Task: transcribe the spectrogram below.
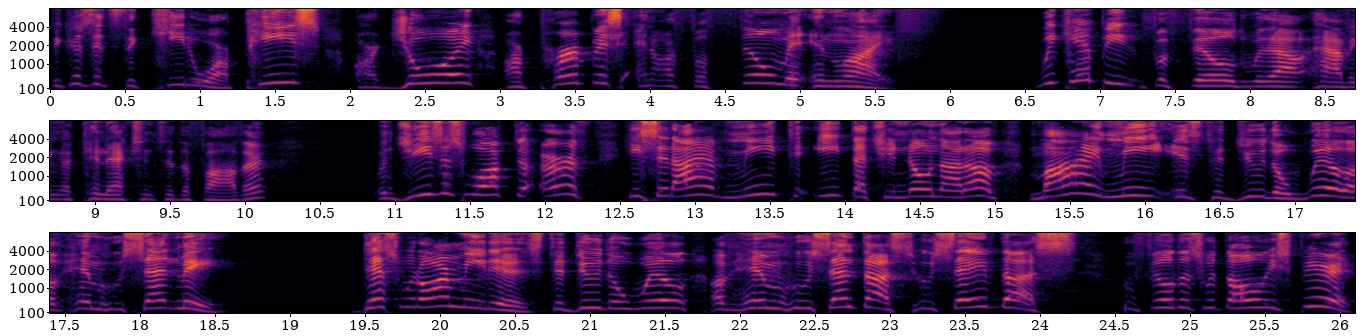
Because it's the key to our peace, our joy, our purpose, and our fulfillment in life. We can't be fulfilled without having a connection to the Father. When Jesus walked the earth, he said, I have meat to eat that you know not of. My meat is to do the will of him who sent me. Guess what our meat is? To do the will of him who sent us, who saved us who filled us with the Holy Spirit.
